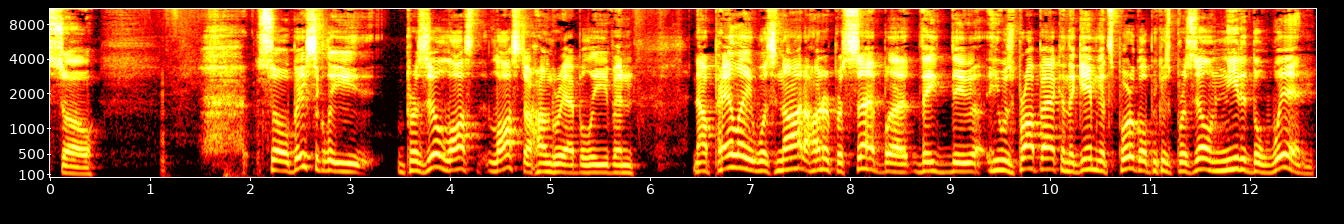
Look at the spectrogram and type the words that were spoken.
So, so basically, Brazil lost lost to Hungary, I believe, and now Pele was not 100%, but they, they he was brought back in the game against Portugal because Brazil needed the win.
